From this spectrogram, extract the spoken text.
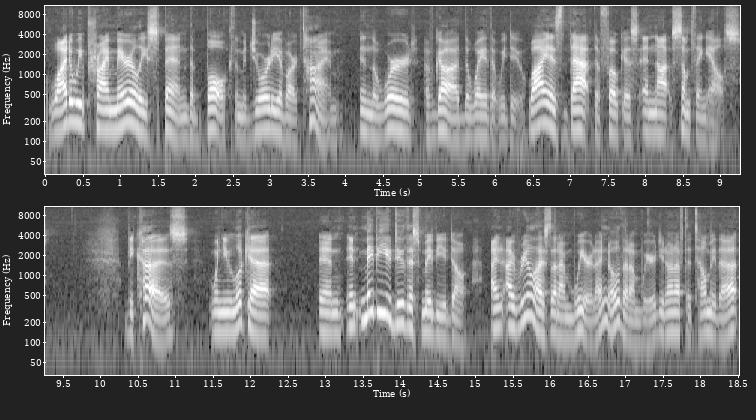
Why do we primarily spend the bulk, the majority of our time in the Word of God the way that we do? Why is that the focus and not something else? Because when you look at, and, and maybe you do this, maybe you don't. I, I, realize that I'm weird. I know that I'm weird. You don't have to tell me that.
